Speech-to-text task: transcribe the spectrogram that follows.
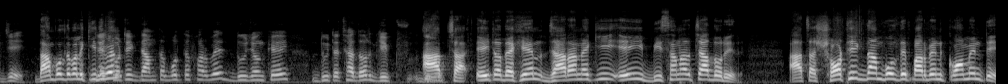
জি। দাম বলতে পারলে কি যে দিবেন? সঠিক দামটা বলতে পারবে দুজনকে দুইটা চাদর গিফট আচ্ছা এইটা দেখেন যারা নাকি এই বিছানার চাদরের আচ্ছা সঠিক দাম বলতে পারবেন কমেন্টে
